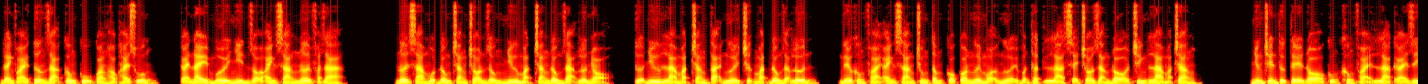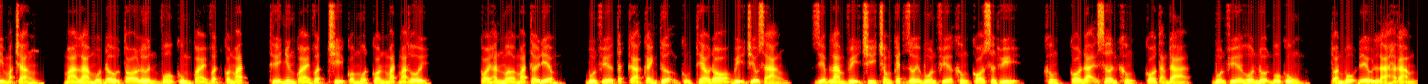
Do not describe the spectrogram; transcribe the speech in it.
Đành phải tương dạ công cụ quang học hai xuống, cái này mới nhìn rõ ánh sáng nơi phát ra. Nơi xa một đống trăng tròn giống như mặt trăng đồng dạng lớn nhỏ, tựa như là mặt trăng tại ngươi trước mặt đồng dạng lớn nếu không phải ánh sáng trung tâm có con ngươi mọi người vẫn thật là sẽ cho rằng đó chính là mặt trăng. Nhưng trên thực tế đó cũng không phải là cái gì mặt trăng, mà là một đầu to lớn vô cùng quái vật con mắt, thế nhưng quái vật chỉ có một con mắt mà thôi. Coi hắn mở mắt thời điểm, bốn phía tất cả cảnh tượng cũng theo đó bị chiếu sáng, diệp lam vị trí trong kết giới bốn phía không có sơn thủy, không có đại sơn, không có tảng đá, bốn phía hỗn độn vô cùng, toàn bộ đều là hát cám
